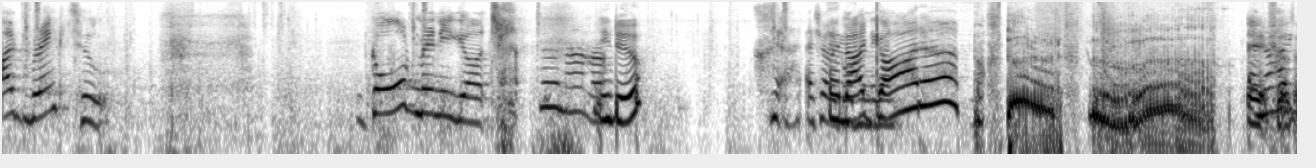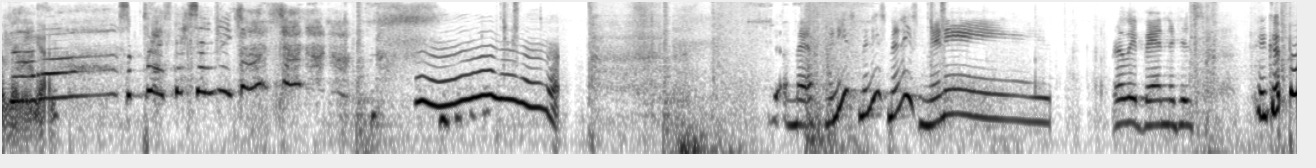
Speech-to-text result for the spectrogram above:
I drank two. Gold minigun. You do? yeah, I tried a And gold I minigun. got up. And it And shows I a minigun. got a surprise SMG. Yeah, ma- Minis, minis, minis, minis. Really bandages. Hey, good bro,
